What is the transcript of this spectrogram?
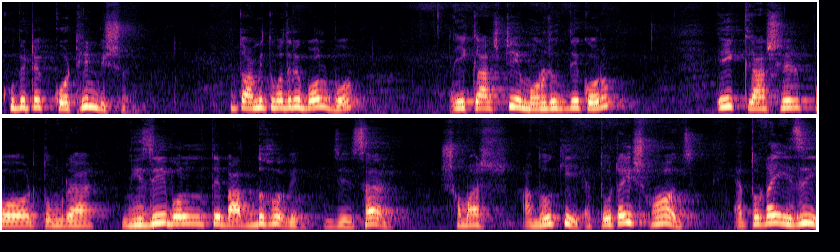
খুব একটা কঠিন বিষয়। কিন্তু আমি তোমাদের বলব, এই ক্লাসটি মনোযোগ দিয়ে করো। এই ক্লাসের পর তোমরা নিজেই বলতে বাধ্য হবে যে, স্যার সমাজ আদৌ কি এতটাই সহজ, এতটাই ইজি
